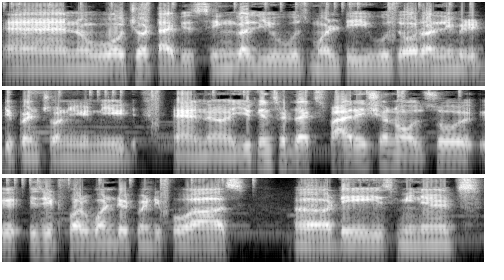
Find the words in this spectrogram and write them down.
And voucher type is single use multi-use or unlimited depends on your need. And uh, you can set the expiration also is it for one day 24 hours uh, days minutes?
